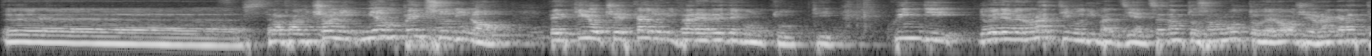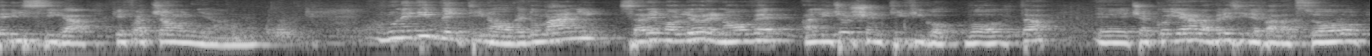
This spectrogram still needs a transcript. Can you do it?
eh, strafalcioni? Mi penso di no, perché io ho cercato di fare rete con tutti. Quindi dovete avere un attimo di pazienza, tanto sono molto veloce, è una caratteristica che facciamo ogni anno. Lunedì 29, domani, saremo alle ore 9 al liceo scientifico Volta, eh, ci accoglierà la preside Palazzolo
